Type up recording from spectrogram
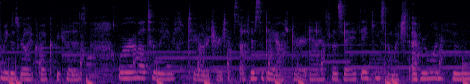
Gotta make this really quick because we're about to leave to go to church and stuff. It's the day after, and I just want to say thank you so much to everyone who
